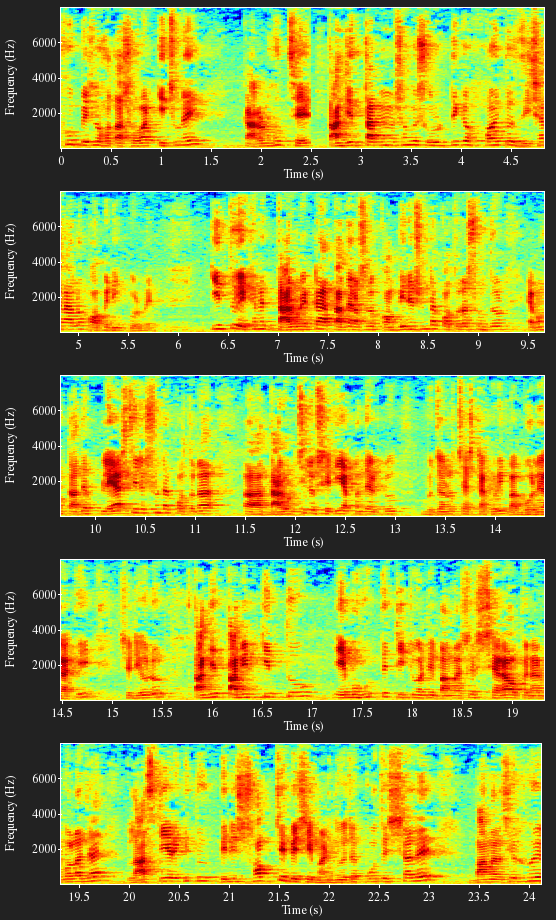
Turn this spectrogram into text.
খুব বেশি হতাশ হওয়ার কিছু নেই। কারণ হচ্ছে তানজিদ তামিমের সঙ্গে শুরুর দিকে হয়তো জিশান আলম ওপেনিং করবেন। কিন্তু এখানে দারুণ একটা, তাদের আসলে কম্বিনেশনটা কতটা সুন্দর এবং তাদের প্লেয়ার সিলেকশনটা কতটা দারুণ ছিল সেটি আপনাদের একটু বোঝানোর চেষ্টা করি বা বলে রাখি। সেটি হলো, তানজিদ তামিম কিন্তু এই মুহূর্তে টি টোয়েন্টি বাংলাদেশের সেরা ওপেনার বলা যায়। লাস্ট ইয়ারে কিন্তু তিনি সবচেয়ে বেশি মানে দুই হাজার পঁচিশ সালে বাংলাদেশের হয়ে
